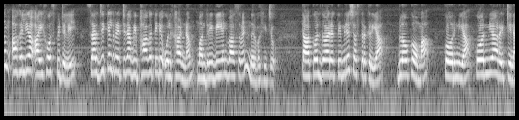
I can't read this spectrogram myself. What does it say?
കുന്നംകുളം അഹല്യ ഐ ഹോസ്പിറ്റലിൽ സർജിക്കൽ റെറ്റിന വിഭാഗത്തിന്റെ ഉദ്ഘാടനം മന്ത്രി വി എൻ വാസവൻ നിർവഹിച്ചു. താക്കോൽ ദ്വാര തിമിര ശസ്ത്രക്രിയ glaucoma cornea cornea retina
